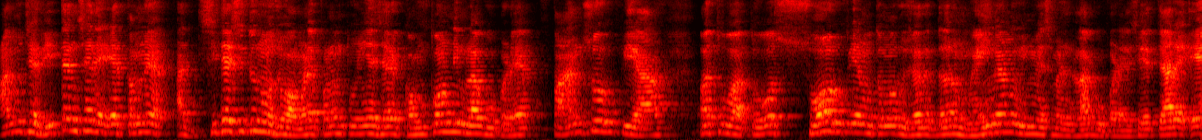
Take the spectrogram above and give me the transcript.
આનું જે રિટર્ન છે ને એ તમને આ સીધે સીધું ન જોવા મળે. પરંતુ અહીંયા જ્યારે કમ્પાઉન્ડિંગ લાગુ પડે પાંચસો રૂપિયા અથવા તો સો રૂપિયાનું તમારું જ્યારે દર મહિનાનું ઇન્વેસ્ટમેન્ટ લાગુ પડે છે, ત્યારે એ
